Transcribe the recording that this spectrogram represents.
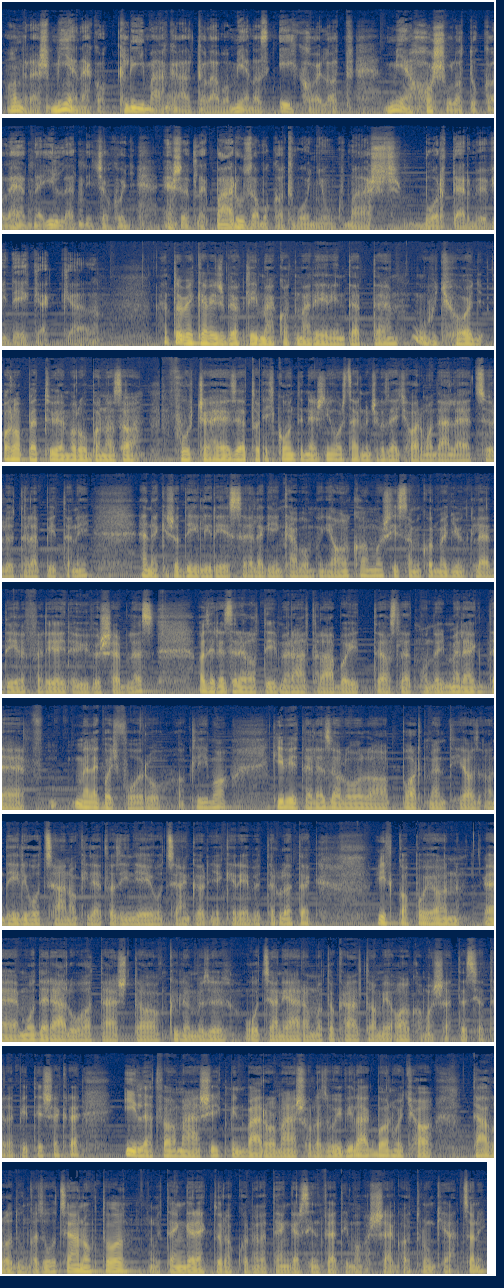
András, milyenek a klímák általában, milyen az éghajlat, milyen hasonlatokkal lehetne illetni, csak hogy esetleg párhuzamokat vonjunk más bortermővidékekkel? Hát többé-kevésbé a klímákat már érintette, úgyhogy alapvetően valóban az a furcsa helyzet, hogy egy kontinensnyi országnak csak az egyharmadán lehet szőlőt telepíteni. Ennek is a déli része leginkább ami alkalmas, hisz amikor megyünk le dél felé, egyre hűvösebb lesz. Azért ez relatív, mert általában itt azt lehet mondani, hogy meleg, de meleg vagy forró a klíma. Kivétel ez alól a partmenti, a déli óceánok, illetve az indiai óceán környékén lévő területek. Itt kap olyan eh, moderáló hatást a különböző óceáni áramlatok által, ami alkalmassá teszi a telepítésekre, illetve a másik, mint bárhol máshol az új világban, hogyha távolodunk az óceánoktól, vagy tengerektől, akkor meg a tengerszintfelti magassággal tudunk játszani.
